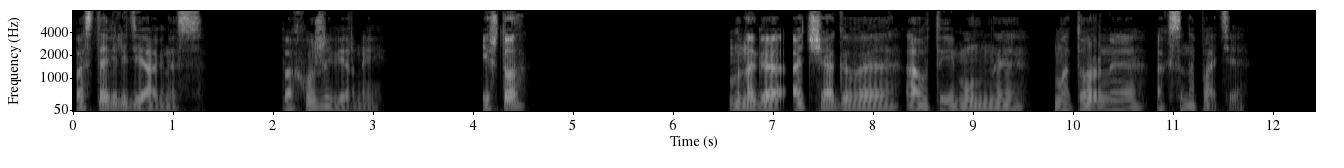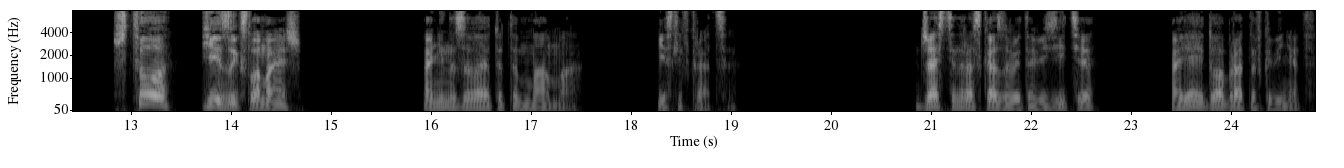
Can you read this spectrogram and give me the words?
«Поставили диагноз. Похоже, верный». «И что?» Многоочаговая, аутоиммунная, моторная аксонопатия. Что? Язык сломаешь? Они называют это «мама», если вкратце. Джастин рассказывает о визите, а я иду обратно в кабинет.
